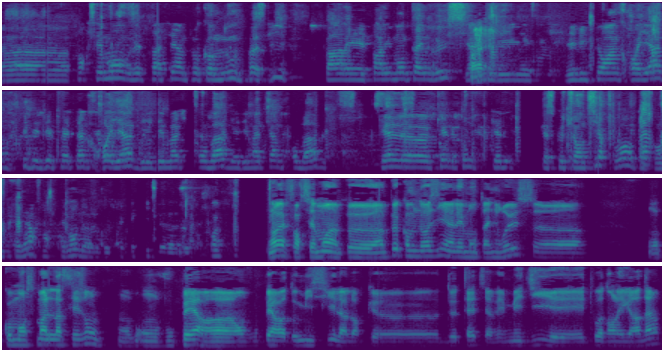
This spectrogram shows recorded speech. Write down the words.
Euh, forcément, vous êtes passé un peu comme nous, aussi, par les, par les montagnes russes. Il y a des, des, victoires incroyables, des défaites incroyables, des, des matchs probables, il y a des matchs improbables. Quel, quel, Qu'est-ce que tu en tires, toi, en tant qu'entraîneur, forcément, de, de, cette équipe de, de Ouais, forcément, un peu, un peu comme Noisy, hein, les montagnes russes. Euh, on commence mal la saison. On, vous perd, on vous perd à domicile alors que de tête, il y avait Mehdi et toi dans les gradins.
